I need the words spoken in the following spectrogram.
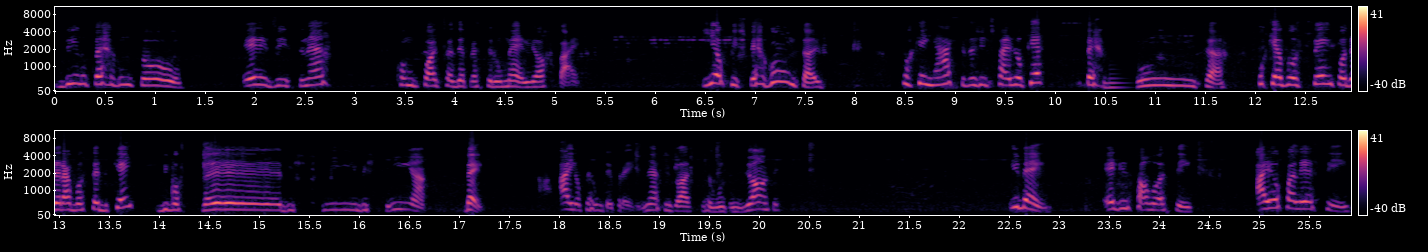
Dino perguntou. Ele disse, né? Como pode fazer para ser o melhor pai? E eu fiz perguntas, porque em Axis a gente faz o quê? Pergunta. Porque é você empoderar você de quem? De você, bichinho, bichinha. Bem, aí eu perguntei para ele, né? Fiz lá as perguntas de ontem. E bem, ele falou assim. Aí eu falei assim,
